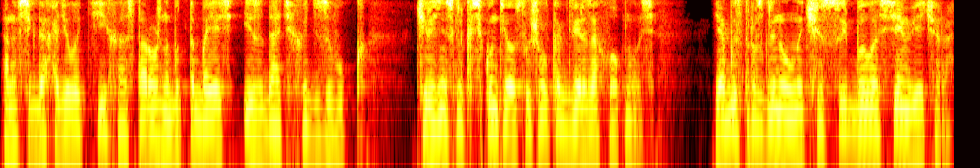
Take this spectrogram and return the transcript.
Она всегда ходила тихо, осторожно, будто боясь издать хоть звук. Через несколько секунд я услышал, как дверь захлопнулась. Я быстро взглянул на часы, было семь вечера.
